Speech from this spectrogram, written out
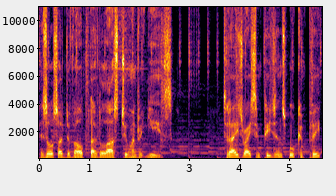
has also developed over the last 200 years. Today's racing pigeons will compete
